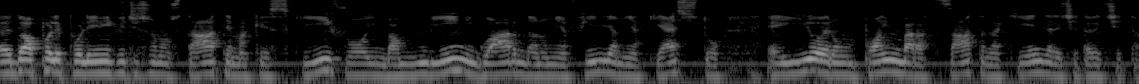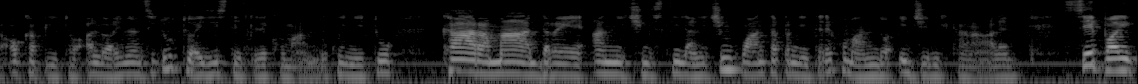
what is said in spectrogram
Eh, dopo le polemiche ci sono state, ma che schifo, i bambini guardano, mia figlia mi ha chiesto e io ero un po' imbarazzata da chiedere, eccetera, eccetera. Ho capito. Allora, innanzitutto esiste il telecomando, quindi tu, cara madre, anni, stile anni 50, prendi il telecomando e giri il canale. Se poi,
